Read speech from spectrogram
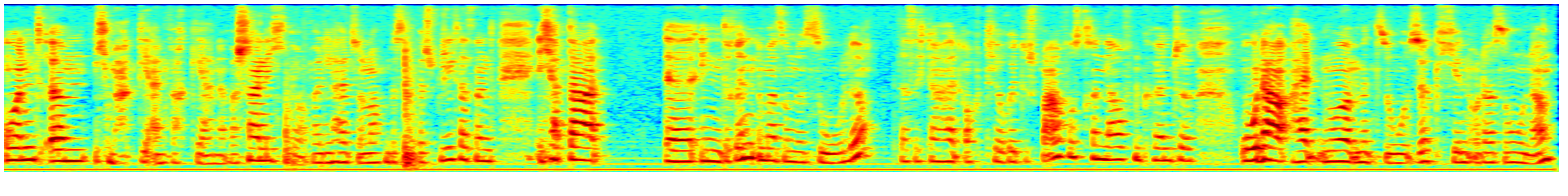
und ähm, ich mag die einfach gerne. Wahrscheinlich, ja, weil die halt so noch ein bisschen verspielter sind. Ich habe da äh, innen drin immer so eine Sohle, dass ich da halt auch theoretisch barfuß drin laufen könnte oder halt nur mit so Söckchen oder so, ne.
